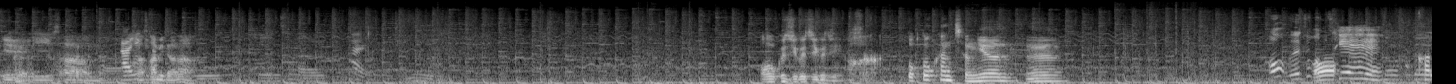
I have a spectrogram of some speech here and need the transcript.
비명님. 1, 2, 3, 아 나이 3이잖아. 어 그지 그지 그지. 아, 똑똑한 청년. 응. 어, 왜 죽었지? 이게 칸.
